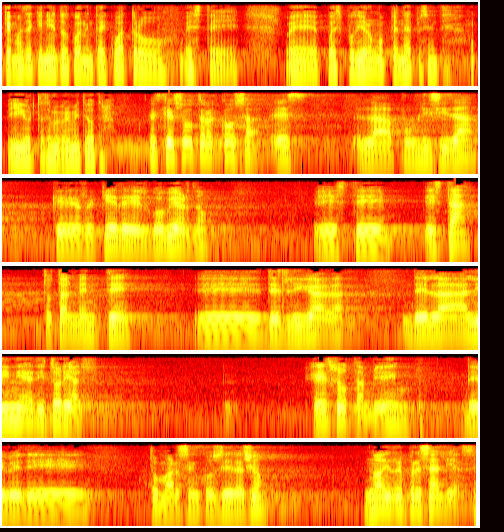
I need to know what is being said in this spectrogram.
que más de 544 este, eh, pues pudieron obtener, presidente. Y ahorita se me permite otra. Es que es otra cosa, es la publicidad que requiere el gobierno, este, está totalmente eh, desligada de la línea editorial. Eso también debe de tomarse en consideración. No hay represalias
